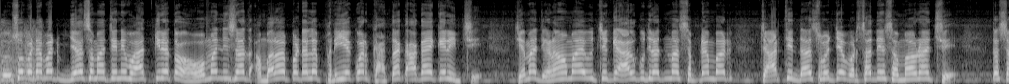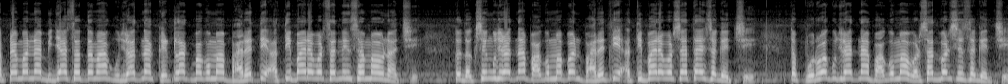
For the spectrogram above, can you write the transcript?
દોસ્તો, ફટાફટ બીજા સમાચારની વાત કરીએ તો હવામાન નિષ્ણાત અંબાલાલ પટેલે ફરી એકવાર ઘાતક આગાહી કરી છે. જેમાં જણાવવામાં આવ્યું છે કે હાલ ગુજરાતમાં સપ્ટેમ્બર ચારથી દસ વચ્ચે વરસાદની સંભાવના છે. તો સપ્ટેમ્બરના બીજા સપ્તાહમાં ગુજરાતના કેટલાક ભાગોમાં ભારેથી અતિભારે વરસાદની સંભાવના છે. તો દક્ષિણ ગુજરાતના ભાગોમાં પણ ભારેથી અતિભારે વરસાદ થઈ શકે છે. તો પૂર્વ ગુજરાતના ભાગોમાં વરસાદ વરસી શકે છે.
